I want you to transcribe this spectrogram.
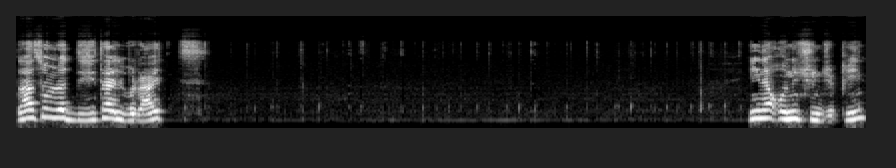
Daha sonra digital write Yine 13. pin.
